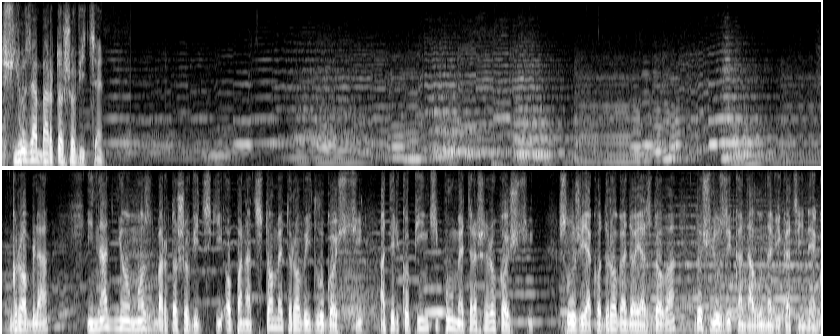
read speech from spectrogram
Śluza Bartoszowice Grobla i nad nią most Bartoszowicki o ponad 100-metrowej długości, a tylko 5,5 metra szerokości. Służy jako droga dojazdowa do śluzy kanału nawigacyjnego.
